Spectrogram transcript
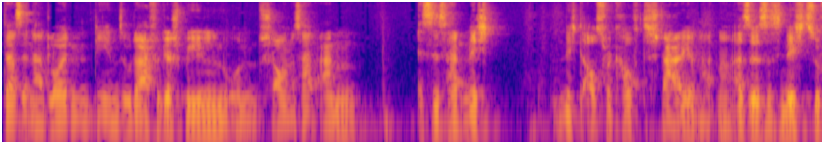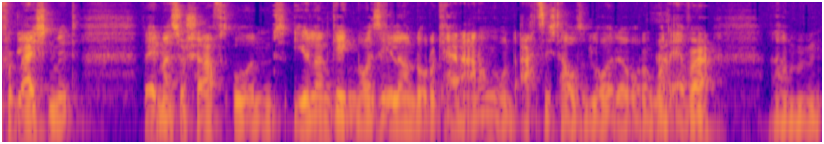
da sind halt Leute, die in Südafrika spielen und schauen es halt an. Es ist halt nicht, nicht ausverkauftes Stadion halt. Ne? Also es ist nicht zu vergleichen mit Weltmeisterschaft und Irland gegen Neuseeland oder keine Ahnung und 80.000 Leute oder whatever. Ja. Ähm,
